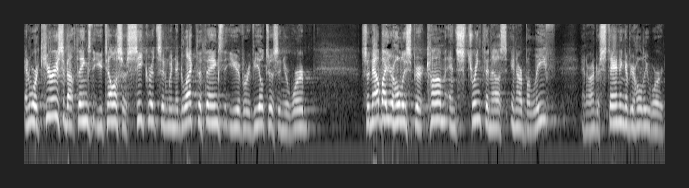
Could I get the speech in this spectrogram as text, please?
And we're curious about things that you tell us are secrets, and we neglect the things that you have revealed to us in your word. So now, by your Holy Spirit, come and strengthen us in our belief and our understanding of your holy word.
